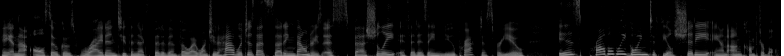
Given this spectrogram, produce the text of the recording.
Okay, and that also goes right into the next bit of info I want you to have, which is that setting boundaries, especially if it is a new practice for you, is probably going to feel shitty and uncomfortable.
